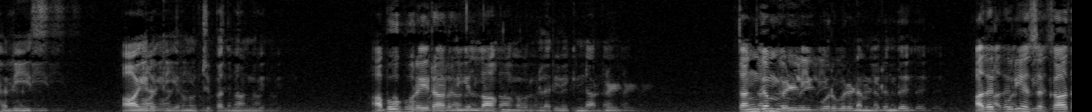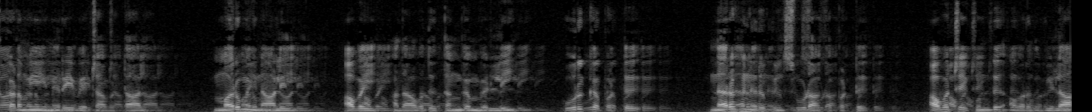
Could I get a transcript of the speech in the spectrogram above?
ஹதீஸ் ஆயிரத்தி இருநூற்றி பதினான்கு. அபோ ஹுரேரா ரலியல்லாஹும் அவர்கள் அறிவிக்கின்றார்கள் தங்கம் வெள்ளி ஒருவரிடம் இருந்து அதற்குரிய ஜக்காத் கடமையை நிறைவேற்றாவிட்டால் மறுமை நாளில் அவை அதாவது தங்கம் வெள்ளி உருக்கப்பட்டு நரக நெருப்பில் சூடாக்கப்பட்டு அவற்றை கொண்டு அவரது விழா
